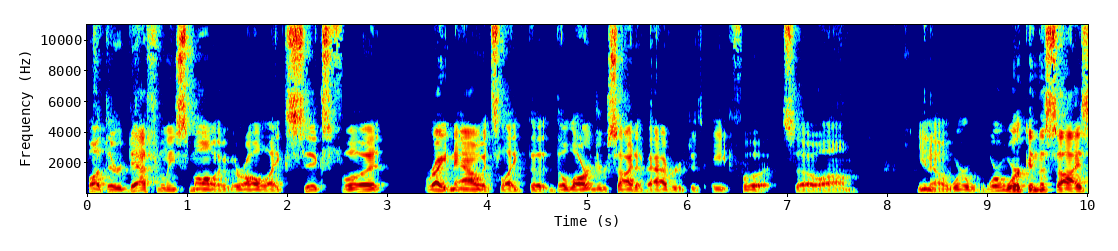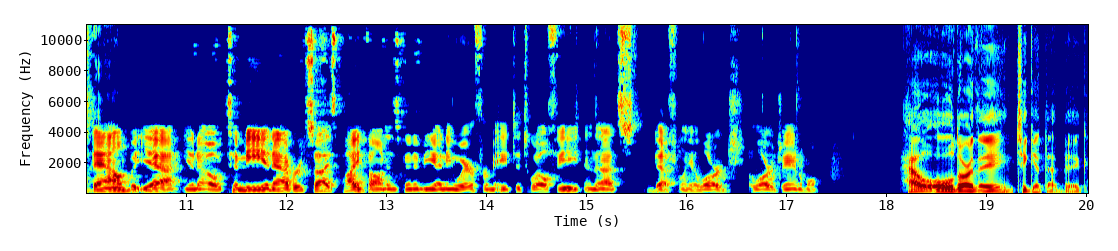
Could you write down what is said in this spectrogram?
but they're definitely smaller. They're all like six foot. Right now, it's like the the larger side of average is eight foot. So um, you know we're we're working the size down but yeah you know to me an average size python is going to be anywhere from 8 to 12 feet and that's definitely a large a large animal how old are they to get that big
